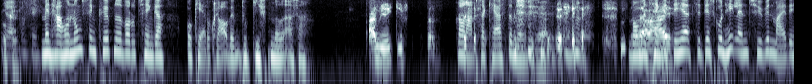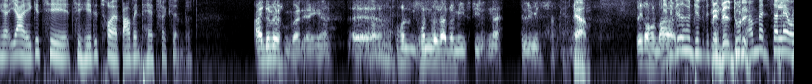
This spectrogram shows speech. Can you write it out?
Okay. Ja, okay. Men har hun nogensinde købt noget, hvor du tænker, okay, er du klar over, hvem du er gift med, altså? Ej, vi er ikke gift. Så. Nå, nej, så kæreste med. Hvor man Nej. tænker, det her, det er sgu en helt anden type end mig, det her. Jeg er ikke til, til hætte, tror jeg, bagvendt hat, for eksempel. Ej, det vil hun godt, jeg ikke er. Uh, hun, hun ved godt, hvad min stil den er, heldigvis. Okay. Ja. Det går hun meget Ja, det ved hun. Det, Men ved du det? Omvendt, så laver...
